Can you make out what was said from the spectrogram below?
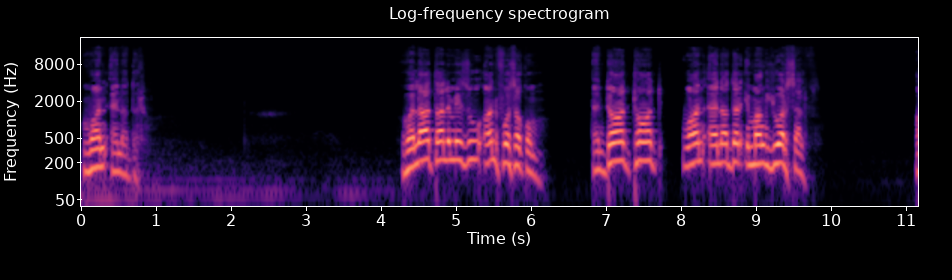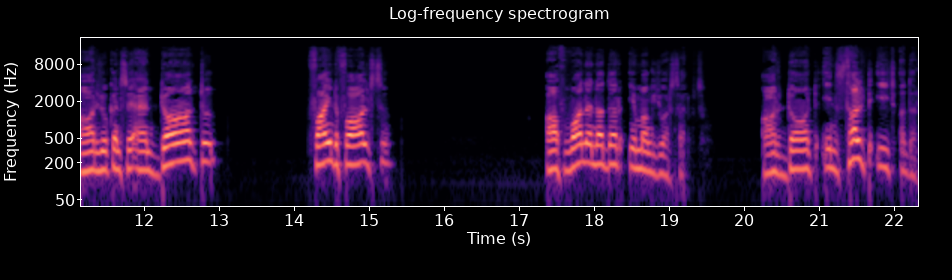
one another. wala talmizu anfusakum and don't taunt one another among yourselves. Or you can say and don't find faults of one another among yourselves, or don't insult each other,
